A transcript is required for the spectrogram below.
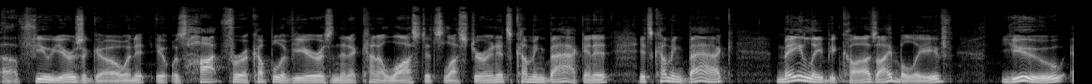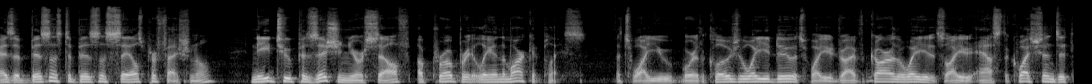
uh, a few years ago and it, it was hot for a couple of years and then it kind of lost its luster and it's coming back. And it, it's coming back mainly because I believe you, as a business to business sales professional, need to position yourself appropriately in the marketplace. That's why you wear the clothes the way you do. It's why you drive the car the way you. It's why you ask the questions. It,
